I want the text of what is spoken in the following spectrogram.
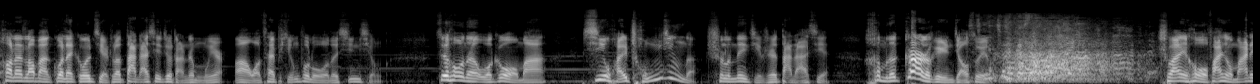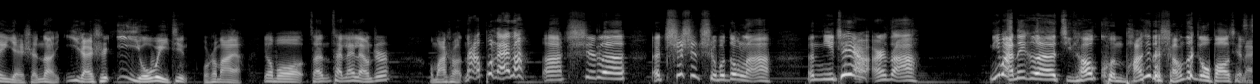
后来老板过来给我解释了，大闸蟹就长这模样啊，我才平复了我的心情。最后呢，我跟我妈心怀崇敬的吃了那几只大闸蟹，恨不得盖儿都给人嚼碎了。吃完以后，我发现我妈这个眼神呢，依然是意犹未尽。我说妈呀，要不咱再来两只？我妈说那不来了啊，吃了呃吃是吃不动了啊。你这样儿子啊，你把那个几条捆螃蟹的绳子给我包起来，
